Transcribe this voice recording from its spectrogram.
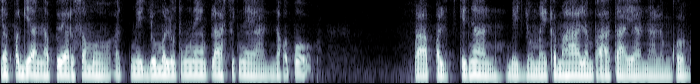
Kaya pag yan, napuwersa mo at medyo malutong na yung plastic na yan, nako po, papalit ka niyan. Medyo may kamahalan pa ata yan, alam ko.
